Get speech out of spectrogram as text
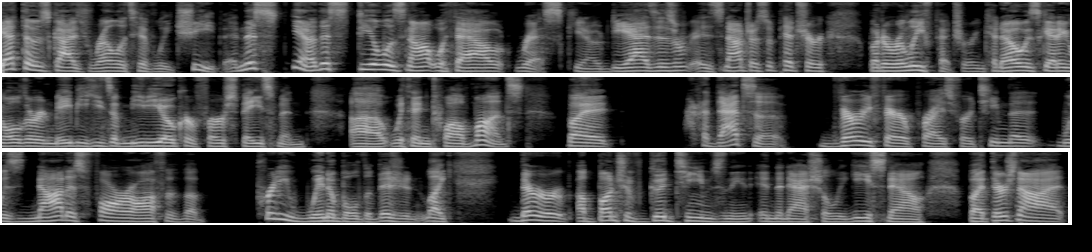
get those guys relatively cheap, and this you know this deal is not without risk. You know, Diaz is is not just a pitcher, but a relief pitcher, and Cano is getting older, and maybe he's a mediocre first baseman uh, within twelve months but that's a very fair price for a team that was not as far off of a pretty winnable division. Like there are a bunch of good teams in the in the National League East now, but there's not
